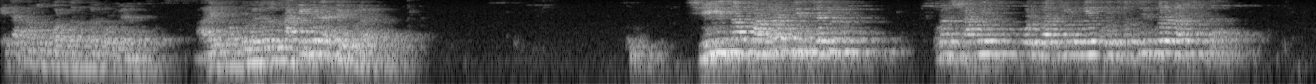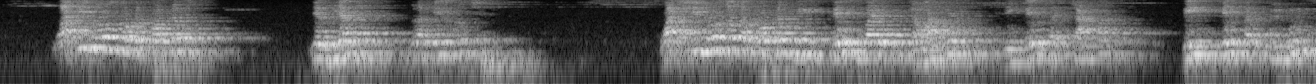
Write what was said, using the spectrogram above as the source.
এটা মানুষ বরদাস্ত করবে আর এই ভদ্রমহিলা তো থাকি না ত্রিপুরায়। She is not permanently settled. Shami Puribar came here with Chhattisgarh Rashinda. What he knows of the problems they are faced with. What she knows of the problem being faced by Jamaatians, being faced by Chakmas, being faced by Tribunis,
